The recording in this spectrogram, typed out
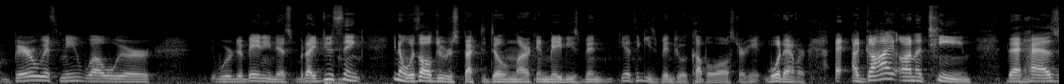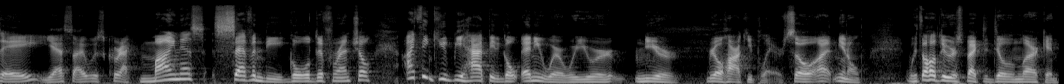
bear with me while we're we're debating this, but I do think, you know, with all due respect to Dylan Larkin, maybe he's been, I think he's been to a couple All Star games, whatever. A, a, guy on a team that has a, yes, I was correct, minus 70 goal differential, I think you'd be happy to go anywhere where you were near real hockey players. So, I, you know, with all due respect to Dylan Larkin,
